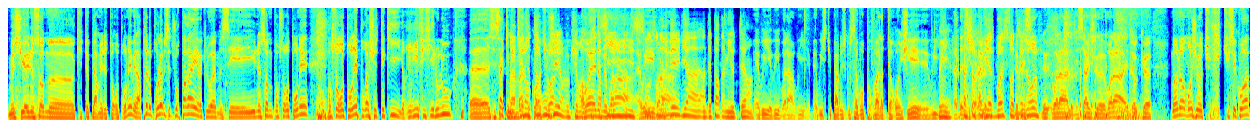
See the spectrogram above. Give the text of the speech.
Mais s'il y a une somme euh, qui te permet de te retourner, mais après le problème c'est toujours pareil avec l'OM, c'est une somme pour se retourner, pour se retourner pour acheter qui? Riri, Fifi et Loulou, euh, c'est ça qui Bah, m'inquiète Valentin quoi, tu vois. Rougier, en l'occurrence. Ah ouais, non, mais si voilà. Eh oui, voilà. arrivée, il y a un départ d'un milieu de terrain. Eh oui, eh oui, voilà, oui. Eh ben oui, si tu perds Luis Gustavo pour Valentin Rongier, eh oui. Oui, là, pas sûr que le- Villas-Boas soit le très heureux. le- voilà, le message, euh, voilà. Et donc, euh, non, non, moi, je, tu, sais quoi,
